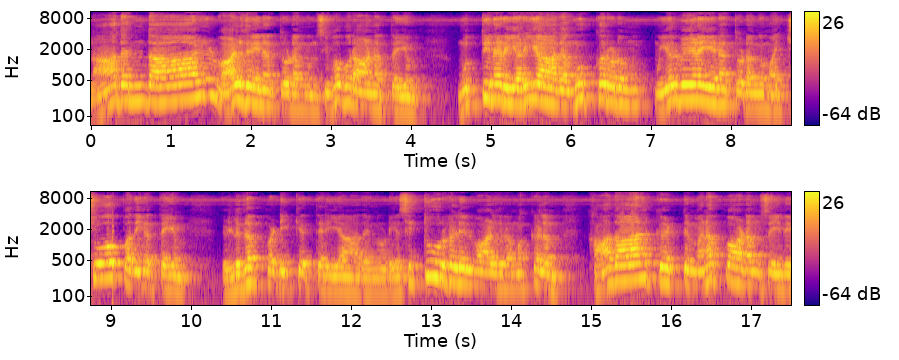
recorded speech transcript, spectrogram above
நாதந்தாள் வாழ்க எனத் தொடங்கும் சிவபுராணத்தையும். முத்தினரை அறியாத மூக்கருடும் முயல்வீணை எனத் தொடங்கும் அச்சோப்பதிகத்தையும். எழுத படிக்க தெரியாத எங்களுடைய சிற்றூர்களில் வாழ்கிற மக்களும் காதால் கேட்டு மனப்பாடம் செய்து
